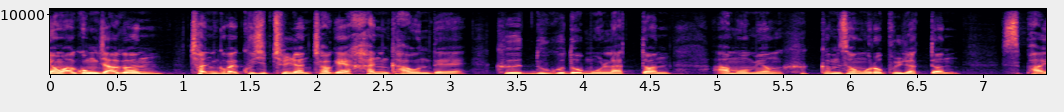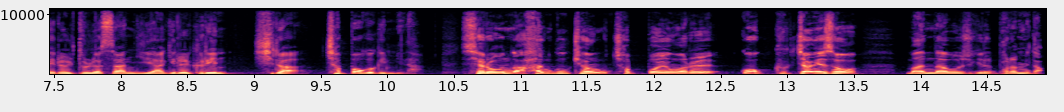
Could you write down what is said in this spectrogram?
영화 공작은 1997년 적의 한 가운데 그 누구도 몰랐던 암호명 흑금성으로 불렸던 스파이를 둘러싼 이야기를 그린 실화 첩보극입니다. 새로운 한국형 첩보 영화를 꼭 극장에서 만나보시길 바랍니다.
